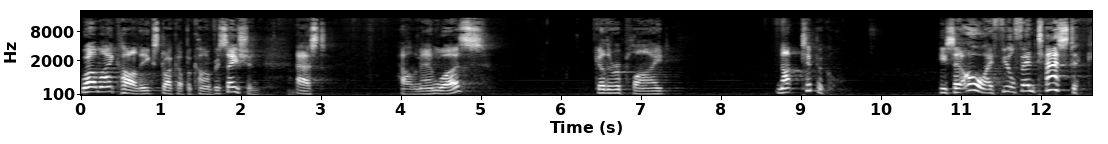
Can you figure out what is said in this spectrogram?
Well, my colleague struck up a conversation, asked how the man was. The other replied, not typical. He said, Oh, I feel fantastic.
